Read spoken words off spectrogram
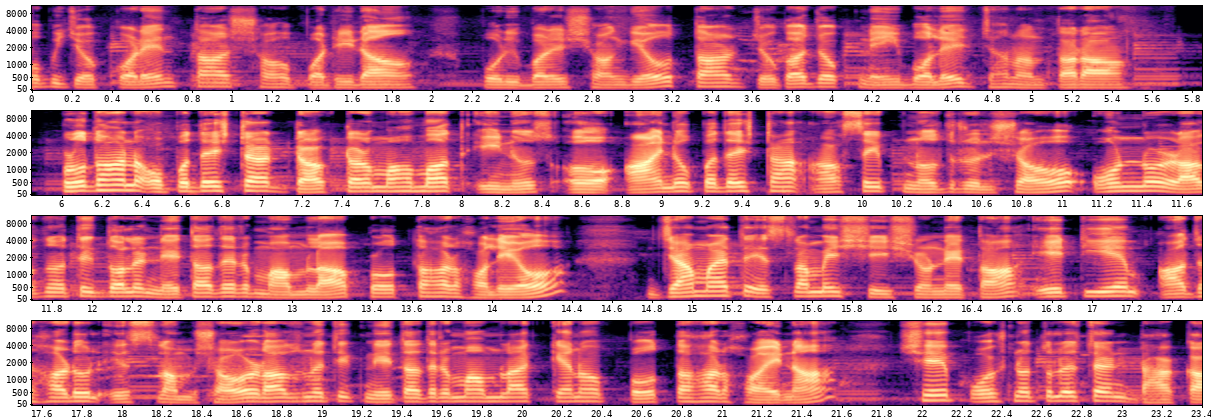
অভিযোগ করেন তার সহপাঠীরা। পরিবারের সঙ্গেও তার যোগাযোগ নেই বলে জানান তারা। প্রধান উপদেষ্টা ডক্টর মোহাম্মদ ইনুস ও আইন উপদেষ্টা আসিফ নজরুল সহ অন্য রাজনৈতিক দলের নেতাদের মামলা প্রত্যাহার হলেও জামায়াতে ইসলামের শীর্ষ নেতা এটিএম আজহারুল ইসলাম সহ রাজনৈতিক নেতাদের মামলা কেন প্রত্যাহার হয় না? সে প্রশ্ন তুলেছেন ঢাকা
